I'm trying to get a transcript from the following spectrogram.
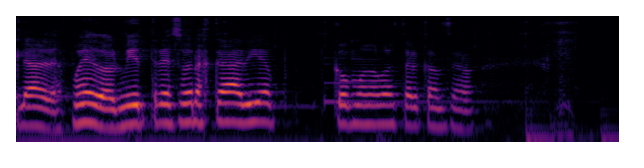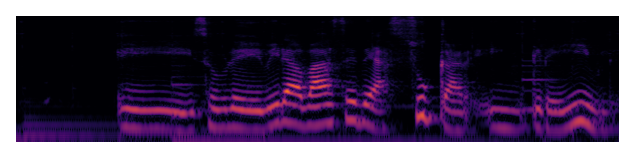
Claro, después de dormir tres horas cada día, ¿cómo no va a estar cansado? Y sobrevivir a base de azúcar, increíble.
